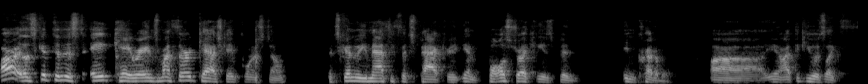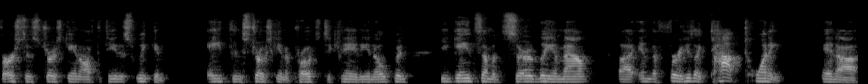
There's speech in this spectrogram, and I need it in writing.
All right, let's get to this 8K range. My third cash game cornerstone. It's going to be Matthew Fitzpatrick. Again, ball striking has been incredible. Uh, you know, I think he was like first in strokes gained off the tee this week and eighth in strokes gained approach to Canadian Open. He gained some absurdly amount uh, in the first. He's like top 20 in uh,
